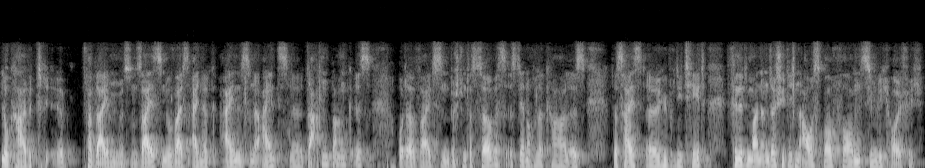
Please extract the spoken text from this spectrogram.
lokal äh, verbleiben müssen. Sei es nur, weil es eine einzelne, einzelne Datenbank ist oder weil es ein bestimmter Service ist, der noch lokal ist. Das heißt, äh, Hybridität findet man in unterschiedlichen Ausbauformen ziemlich häufig.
